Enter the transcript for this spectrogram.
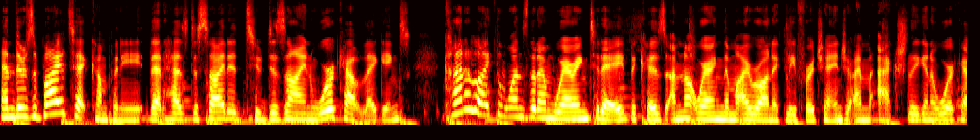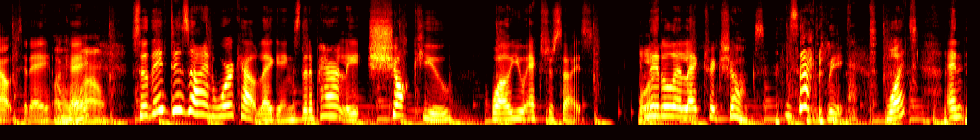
And there's a biotech company that has decided to design workout leggings, kind of like the ones that I'm wearing today, because I'm not wearing them ironically for a change. I'm actually going to work out today. Oh, okay. wow. So they've designed workout leggings that apparently shock you while you exercise. What? Little electric shocks. Exactly. what? And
